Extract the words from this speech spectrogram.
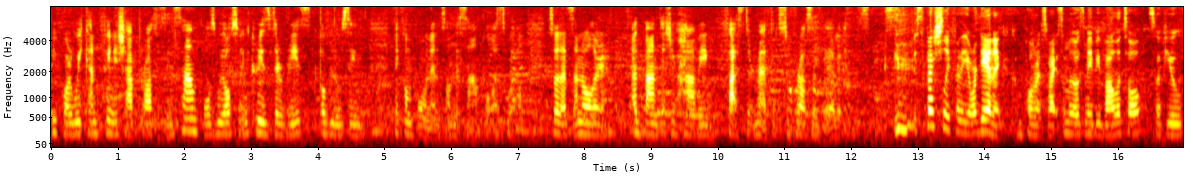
before we can finish up processing samples, we also increase the risk of losing the components on the sample as well. So that's another advantage of having faster methods to process the evidence. Especially for the organic components, right? Some of those may be volatile. So if you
